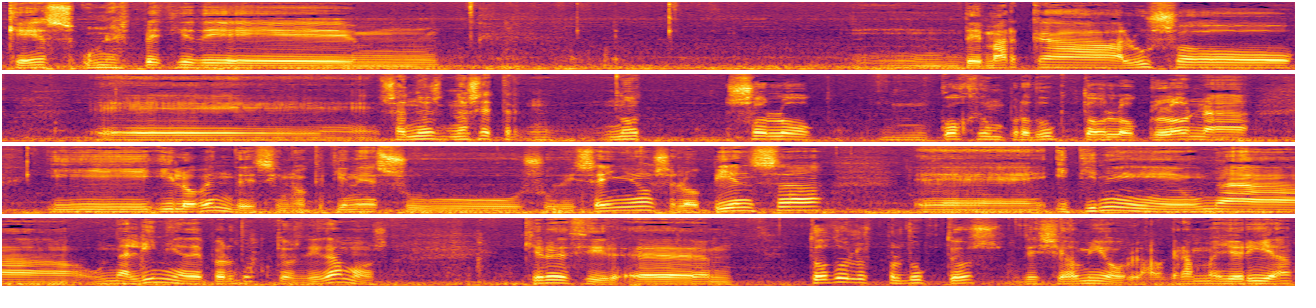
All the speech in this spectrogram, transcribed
que es una especie de, mm, de marca al uso, eh, o sea, no, se, no solo coge un producto, lo clona y, lo vende, sino que tiene su, diseño, se lo piensa eh, y tiene una, línea de productos, digamos. Quiero decir, eh, todos los productos de Xiaomi, o la gran mayoría,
